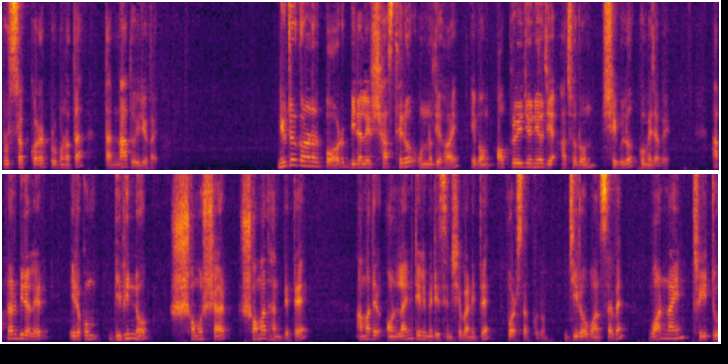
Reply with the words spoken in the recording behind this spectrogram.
প্রস্রাব করার প্রবণতা তার না তৈরি হয়। নিউটার করানোর পর বিড়ালের স্বাস্থ্যেরও উন্নতি হয় এবং অপ্রয়োজনীয় যে আচরণ, সেগুলো কমে যাবে। আপনার বিড়ালের এরকম বিভিন্ন সমস্যার সমাধান পেতে আমাদের অনলাইন টেলিমেডিসিন সেবা নিতে হোয়াটসঅ্যাপ করুন zero one seven one nine three two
